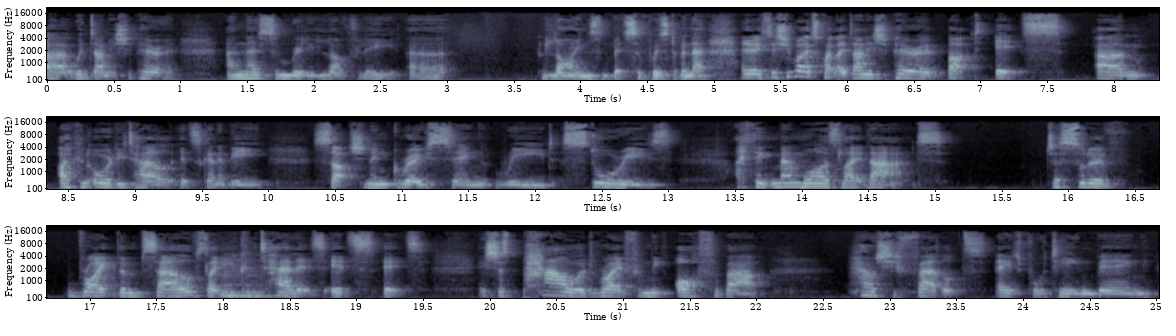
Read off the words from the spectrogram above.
uh, with Dani Shapiro, and there's some really lovely uh, lines and bits of wisdom in there. Anyway, so she writes quite like Dani Shapiro, but it's um, I can already tell it's going to be such an engrossing read. Stories, I think memoirs like that, just sort of write themselves. Like you can tell it's it's it's it's just powered right from the off about how she felt, age fourteen, being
